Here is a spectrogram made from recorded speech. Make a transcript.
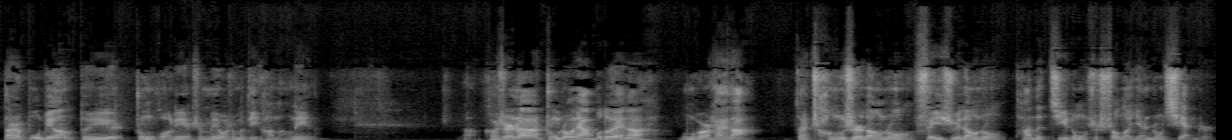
但是步兵对于重火力是没有什么抵抗能力的啊。可是呢，重装甲部队呢？目标太大，在城市当中、废墟当中，它的机动是受到严重限制的。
